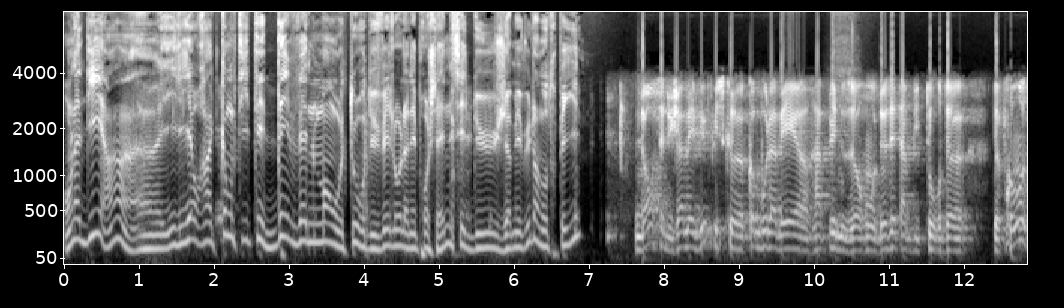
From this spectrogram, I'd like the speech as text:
On l'a dit, hein, euh, il y aura quantité d'événements autour du vélo l'année prochaine. C'est du jamais vu dans notre pays? Non, c'est du jamais vu puisque, comme vous l'avez euh, rappelé, nous aurons deux étapes du Tour de, de France,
